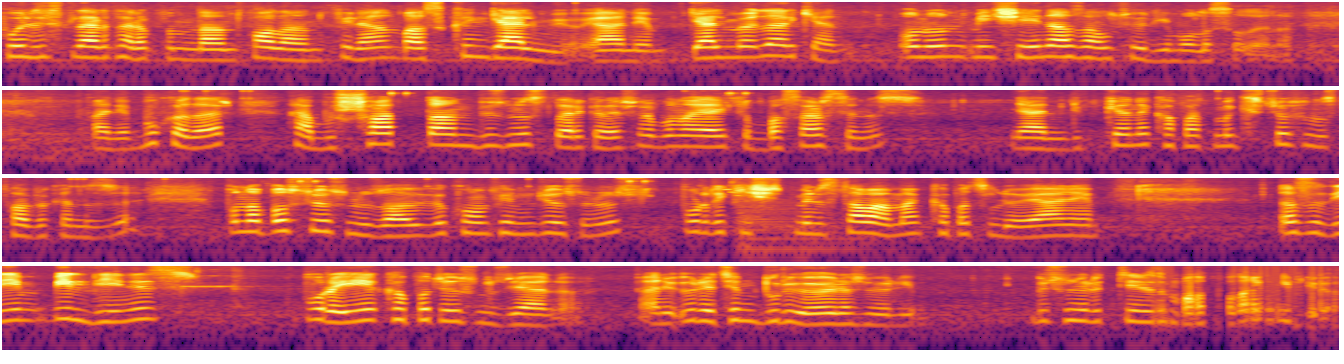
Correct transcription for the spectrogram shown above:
polisler tarafından falan filan baskın gelmiyor. Yani gelmiyor derken onun şeyini azaltıyor diyeyim olasılığını. Hani bu kadar. Ha bu shutdown business arkadaşlar buna eğer basarsanız yani dükkanı kapatmak istiyorsanız fabrikanızı buna basıyorsunuz abi ve confirm diyorsunuz. Buradaki işletmeniz tamamen kapatılıyor. Yani nasıl diyeyim bildiğiniz burayı kapatıyorsunuz yani. Hani üretim duruyor öyle söyleyeyim. Bütün ürettiğiniz mal falan gidiyor.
